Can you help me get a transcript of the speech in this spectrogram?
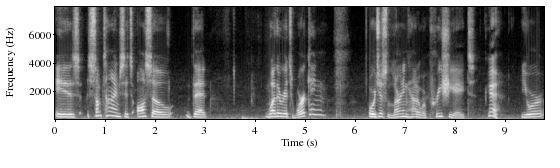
is sometimes it's also that whether it's working or just learning how to appreciate yeah your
